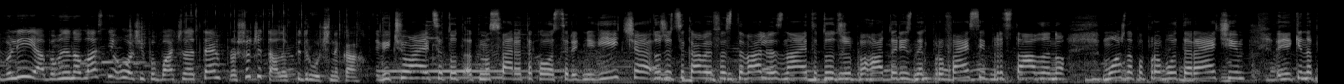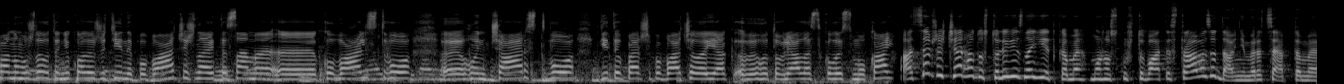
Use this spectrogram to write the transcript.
Воліє, аби вони на власні очі побачили те, про що читали в підручниках. Відчувається тут атмосфера такого середньовіччя. Дуже цікавий фестиваль. Ви знаєте, тут дуже багато різних професій представлено. Можна попробувати речі, які напевно можливо ти ніколи в житті не побачиш. Навіть те саме е, ковальство, е, гончарство. Діти вперше побачили, як виготовлялась колись мука. А це вже черга до столів із наїдками. Можна скуштувати страви за давніми рецептами.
